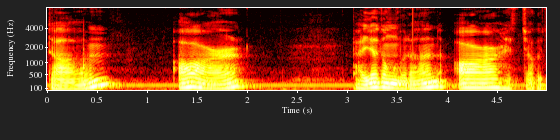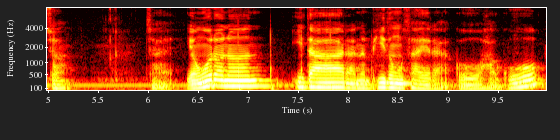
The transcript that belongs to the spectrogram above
다음 are. 반려동물은 are 했죠. 그죠 자 영어로는 이다라는 비동사이라고 하고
